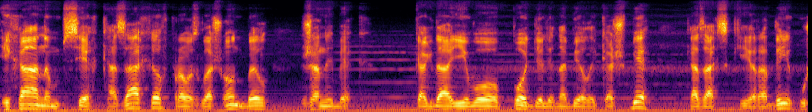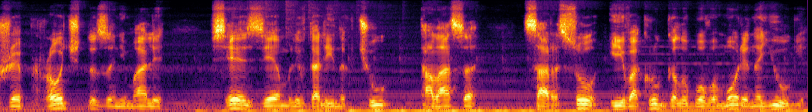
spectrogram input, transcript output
и ханом всех казахов провозглашен был Жаныбек. Когда его подняли на Белой Кашбе, казахские роды уже прочно занимали все земли в долинах Чу, Таласа Сарсо и вокруг Голубого моря на юге,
